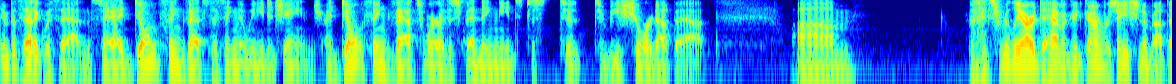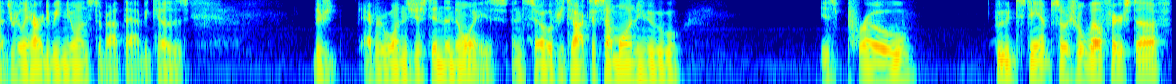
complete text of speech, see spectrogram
empathetic with that and say I don't think that's the thing that we need to change. I don't think that's where the spending needs to to to be shored up at. Um, but it's really hard to have a good conversation about that. It's really hard to be nuanced about that because there's everyone's just in the noise. And so if you talk to someone who is pro food stamp social welfare stuff,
